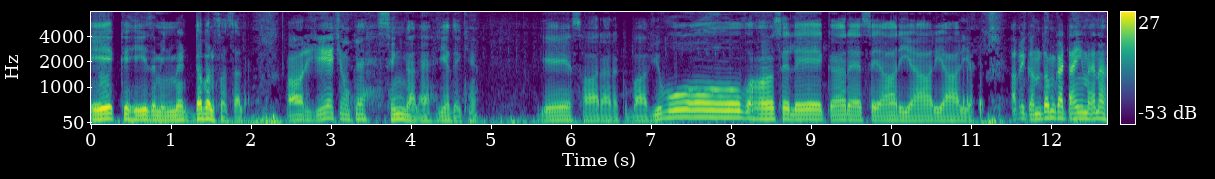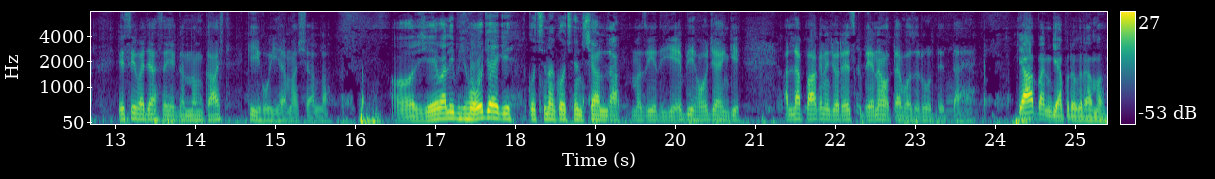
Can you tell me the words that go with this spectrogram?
एक ही ज़मीन में डबल फ़सल है। और ये चूँकि सिंगल है, ये देखें, ये सारा रकबा व्यू, वो वहाँ से लेकर ऐसे आ रही है, आ रही आ रही अभी गंदम का टाइम है ना, इसी वजह से ये गंदम काश्त की हुई है, माशाल्लाह। और ये वाली भी हो जाएगी, कुछ ना कुछ, इंशाल्लाह। मज़ीद ये भी हो जाएँगी। अल्लाह पाक ने जो रिस्क देना होता है, वो ज़रूर देता है। क्या बन गया प्रोग्राम अब?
